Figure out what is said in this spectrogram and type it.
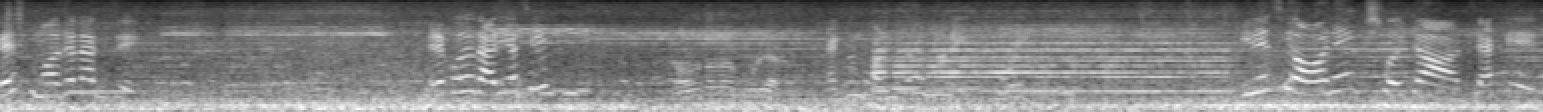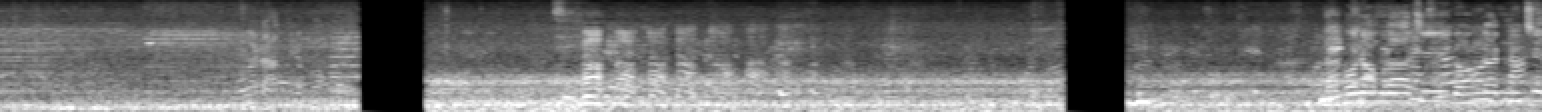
বেশ মজা লাগছে। এটা কোথায় দাঁড়িয়ে আছি? একদম কিনেছি অনেক সোয়েটার জ্যাকেট। এখন আমরা আছি গঙ্গার নিচে।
